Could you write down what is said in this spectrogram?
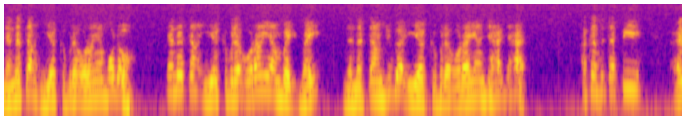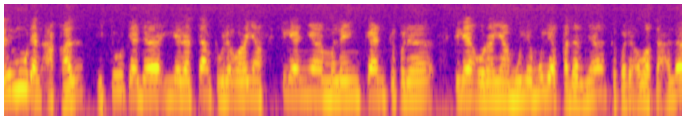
dan datang ia kepada orang yang bodoh dan datang ia kepada orang yang baik-baik dan datang juga ia kepada orang yang jahat-jahat. Akan tetapi ilmu dan akal itu tiada ia datang kepada orang yang sekaliannya melainkan kepada sekalian orang yang mulia-mulia kadarnya kepada Allah Ta'ala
